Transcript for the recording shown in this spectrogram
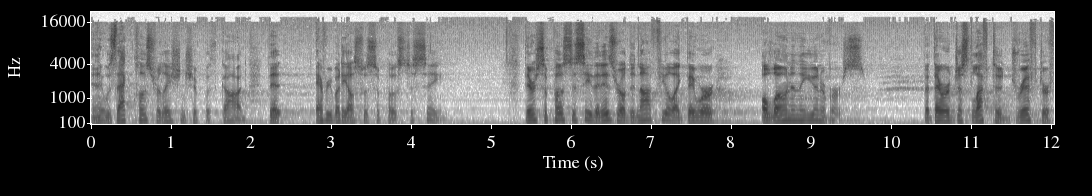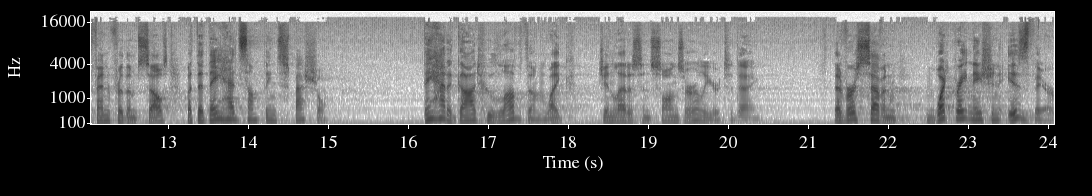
And it was that close relationship with God that everybody else was supposed to see. They were supposed to see that Israel did not feel like they were alone in the universe that they were just left to drift or fend for themselves, but that they had something special. They had a God who loved them, like Jen led us in songs earlier today. That verse 7 what great nation is there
